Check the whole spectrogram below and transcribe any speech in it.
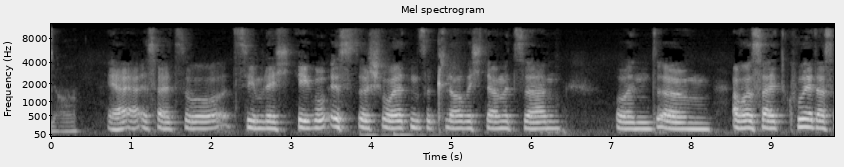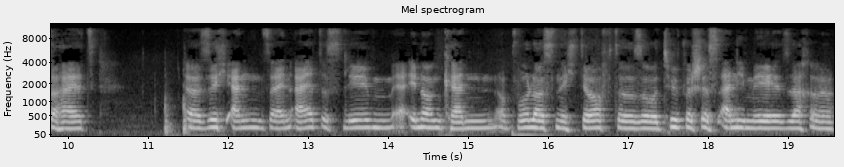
Ja. Ja, er ist halt so ziemlich egoistisch, wollten sie, glaube ich, damit sagen. Und ähm, aber es ist halt cool, dass er halt äh, sich an sein altes Leben erinnern kann, obwohl er es nicht dürfte. So typisches Anime-Sache,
